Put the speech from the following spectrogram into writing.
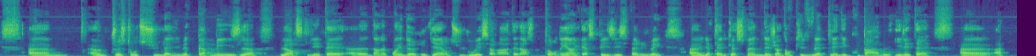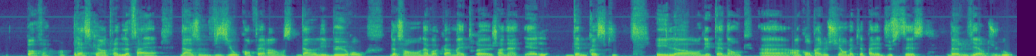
euh, juste au-dessus de la limite permise là lorsqu'il était euh, dans le coin de Rivière-du-Loup et se rendait dans une tournée en Gaspésie. C'est arrivé euh, il y a quelques semaines déjà. Donc, il voulait plaider coupable. Il était euh, enfin, presque en train de le faire dans une visioconférence dans les bureaux de son avocat, maître Jean-Daniel Demkoski. Et là, on était donc en comparution avec le palais de justice de Rivière-du-Loup.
